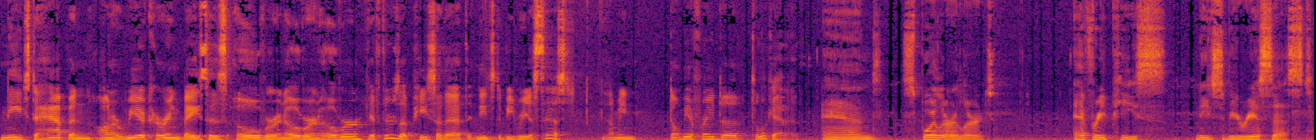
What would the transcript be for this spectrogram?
needs to happen on a reoccurring basis over and over and over. If there's a piece of that that needs to be reassessed, I mean, don't be afraid to, to look at it. And spoiler alert: every piece needs to be reassessed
